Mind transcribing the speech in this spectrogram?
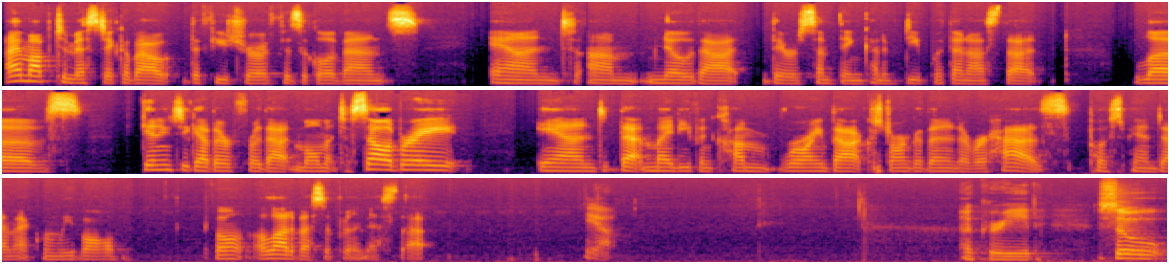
I'm optimistic about the future of physical events, and um, know that there's something kind of deep within us that loves getting together for that moment to celebrate and that might even come roaring back stronger than it ever has post pandemic when we've all, well, a lot of us have really missed that. Yeah. Agreed. So,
